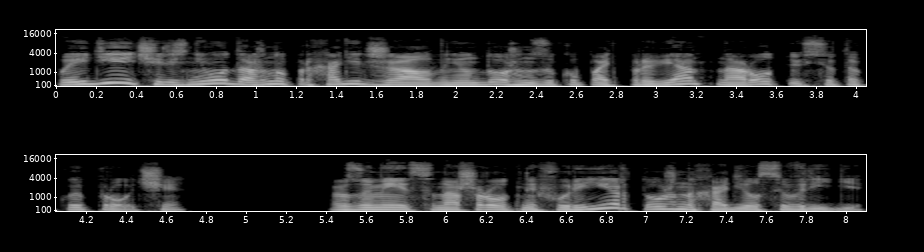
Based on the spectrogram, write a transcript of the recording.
По идее, через него должно проходить жалование, он должен закупать провиант, народ и все такое прочее. Разумеется, наш ротный фурьер тоже находился в Риге.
